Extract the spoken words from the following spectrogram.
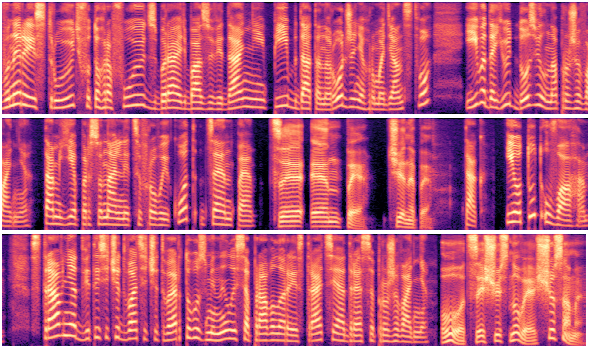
Вони реєструють, фотографують, збирають базові дані, ПІП, дата народження, громадянство і видають дозвіл на проживання. Там є персональний цифровий код ЦНП. Це НП. ЧНП. Так. І отут увага. З травня 2024-го змінилися правила реєстрації адреси проживання. О, це щось нове. Що саме?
